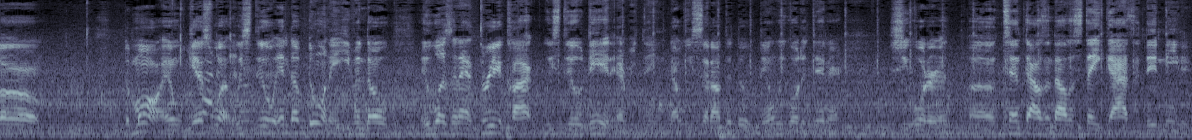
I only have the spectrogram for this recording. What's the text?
um, the mall, and guess what? We still end up doing it, even though it wasn't at three o'clock. We still did everything that we set out to do. Then we go to dinner. She ordered a, a ten thousand dollar steak, guys, and didn't eat it.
